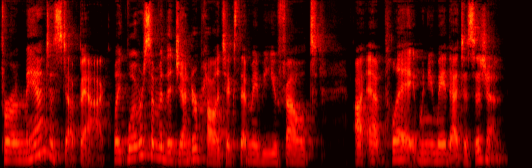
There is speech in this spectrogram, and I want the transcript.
for a man to step back. Like, what were some of the gender politics that maybe you felt? Uh, at play when you made that decision?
